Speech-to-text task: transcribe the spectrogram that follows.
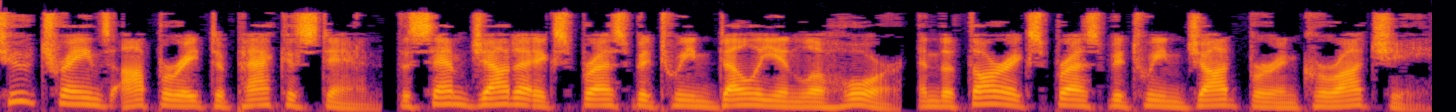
Two trains operate to Pakistan, the Samjhauta Express between Delhi and Lahore, and the Thar Express between Jodhpur and Karachi.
